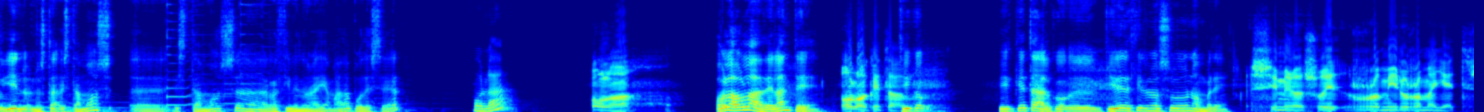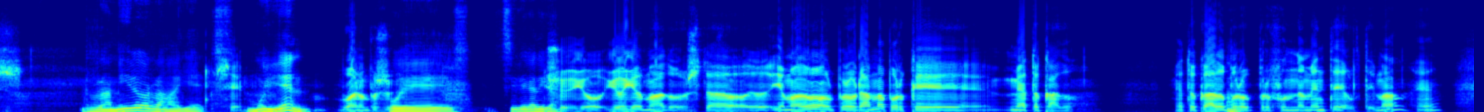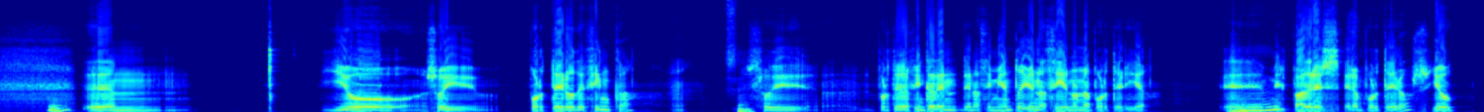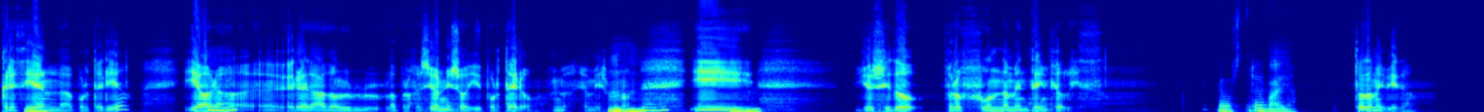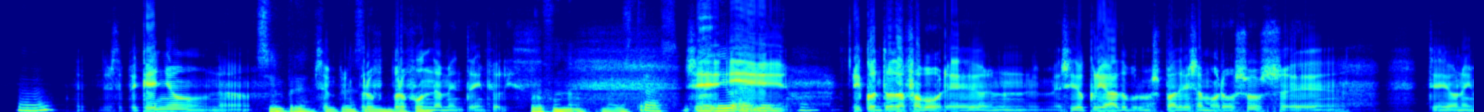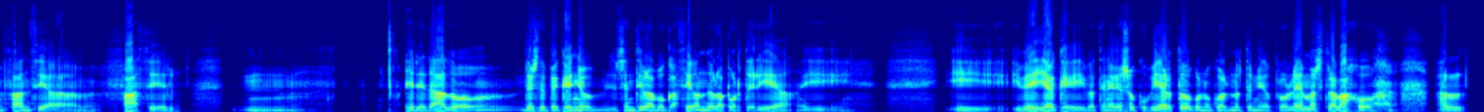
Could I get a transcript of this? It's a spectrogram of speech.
Oye, no, no está- estamos, eh, estamos eh, recibiendo una llamada, ¿puede ser? ¿Hola? Hola. Hola, hola, adelante. Hola, ¿qué tal? Chico, ¿qué, qué tal? Eh, ¿Quiere decirnos su nombre? Sí, mira, soy Ramiro Ramallets. Ramiro Ramallet. Sí. Muy bien. Bueno, pues Pues. Sí, diga, diga. sí, yo, yo he llamado, está, he llamado al programa porque me ha tocado. Me ha tocado Ah. pro- profundamente el tema. ¿eh? Mm. Em, yo soy portero de finca. Sí. Soy eh, portero de finca de, de nacimiento. Yo nací en una portería. Eh. Mis padres eran porteros. Yo crecí en la portería. Y ahora eh, he heredado la profesión y soy portero yo mismo. ¿no? Y yo he sido profundamente infeliz Ostras. Vaya. toda mi vida. Mm. Desde pequeño, una- Siempre, siempre prof- profundamente infeliz. Profundo. Vaya. Ostras. Sí, y- con todo a favor, eh, he sido criado por unos padres amorosos, eh, he tenido una infancia fácil, mm, heredado desde pequeño, sentí la vocación de la portería y, y- y veía que iba a tener eso cubierto, con lo cual no he tenido problemas. Trabajo, al,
